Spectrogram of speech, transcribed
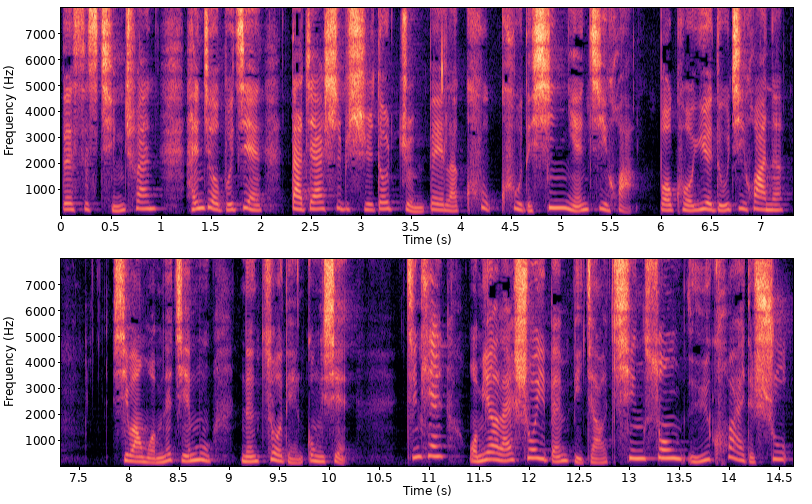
This is 晴川，很久不见，大家是不是都准备了酷酷的新年计划，包括阅读计划呢？希望我们的节目能做点贡献。今天我们要来说一本比较轻松愉快的书，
